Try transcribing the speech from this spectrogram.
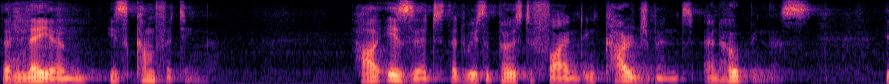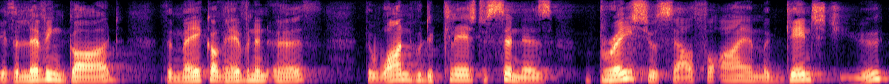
that Nahum is comforting? How is it that we're supposed to find encouragement and hope in this? If the living God, the maker of heaven and earth, the one who declares to sinners, Brace yourself, for I am against you,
